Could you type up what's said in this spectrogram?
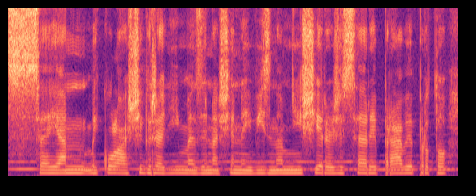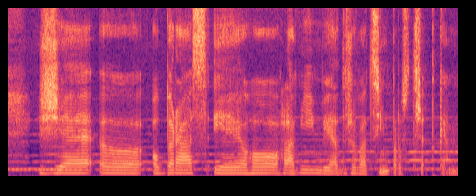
se Jan Mikulášik řadí mezi naše nejvýznamnější režiséry právě proto, že uh, obraz je jeho hlavním vyjadřovacím prostředkem.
